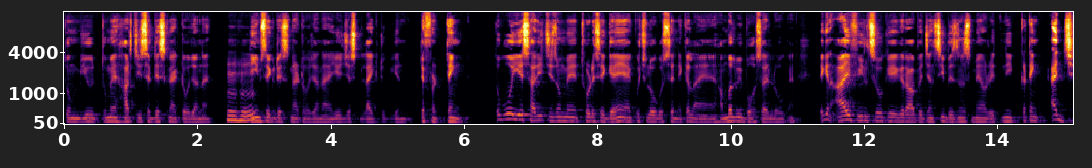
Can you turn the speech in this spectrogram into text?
تم یو تمہیں ہر چیز سے ڈسکنیکٹ ہو جانا ہے ٹیم سے ڈسکنیکٹ ہو جانا ہے you just like to be an different thing تو وہ یہ ساری چیزوں میں تھوڑے سے گئے ہیں کچھ لوگ اس سے نکل آئے ہیں ہمبل بھی بہت سارے لوگ ہیں۔ لیکن آئی فیل سو کہ اگر آپ ایجنسی بزنس میں اور اتنی کٹنگ ایج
